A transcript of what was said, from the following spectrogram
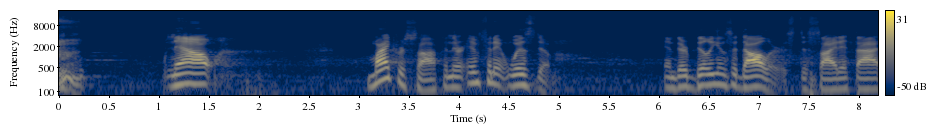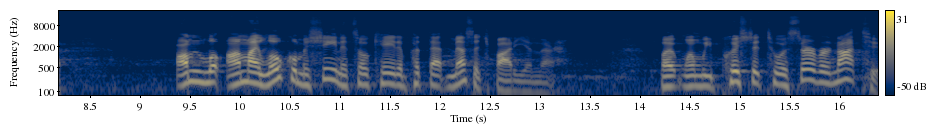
now, Microsoft, in their infinite wisdom and their billions of dollars, decided that on, lo- on my local machine, it's okay to put that message body in there. But when we pushed it to a server, not to.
